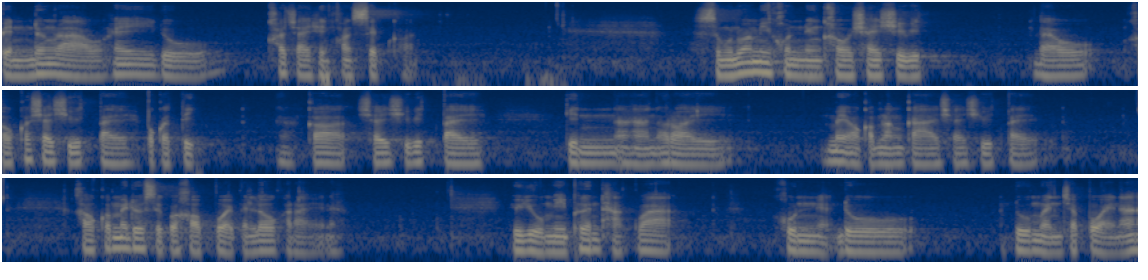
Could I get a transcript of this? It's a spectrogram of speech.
เป็นเรื่องราวให้ดูเข้าใจเห็น concept ก่อน สมมุติว่ามีคนหนึ่งเขาใช้ชีวิต แล้วเขาก็ใช้ชีวิตไปปกติก็ใช้ชีวิตไปกินอาหารอร่อย ไม่ออกกำลังกายใช้ชีวิตไป เขาก็ไม่รู้สึกว่าเขาป่วยเป็นโรคอะไรนะ อยู่ๆมีเพื่อนทักว่า คุณเนี่ยดูดูเหมือนจะป่วยนะ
